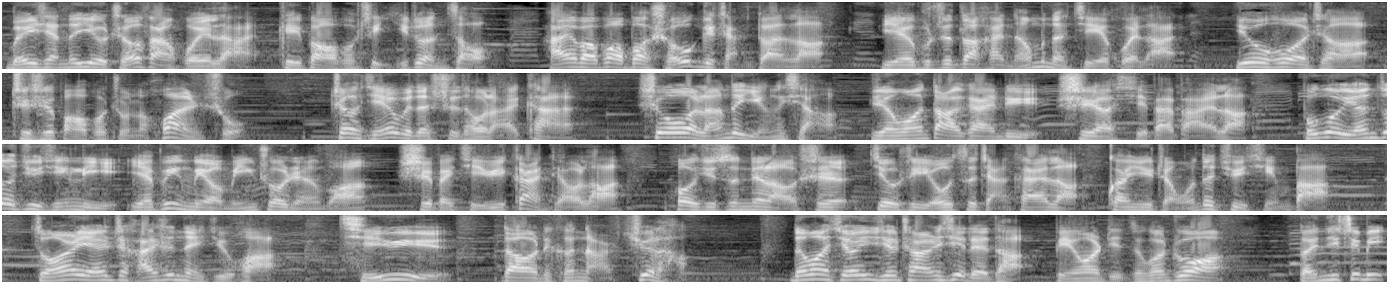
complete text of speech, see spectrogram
没想到又折返回来，给爆破是一顿揍，还把爆破手给斩断了。也不知道还能不能接回来，又或者只是爆破中了幻术。这结尾的势头来看，受恶狼的影响，忍王大概率是要洗白白了。不过原作剧情里也并没有明说忍王是被奇遇干掉了，或许孙天老师就是由此展开了关于忍王的剧情吧。总而言之，还是那句话。奇遇到底可哪儿去了？那么喜欢一拳超人系列的，别忘了点赞关注哦！本期视频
